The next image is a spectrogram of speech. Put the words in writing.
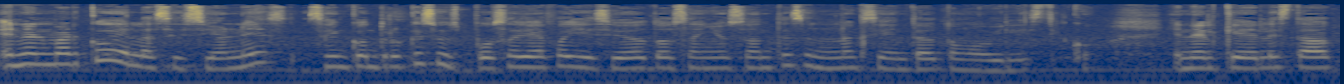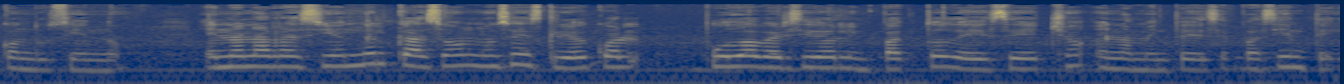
En el marco de las sesiones, se encontró que su esposa había fallecido dos años antes en un accidente automovilístico, en el que él estaba conduciendo. En la narración del caso no se describe cuál pudo haber sido el impacto de ese hecho en la mente de ese paciente.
